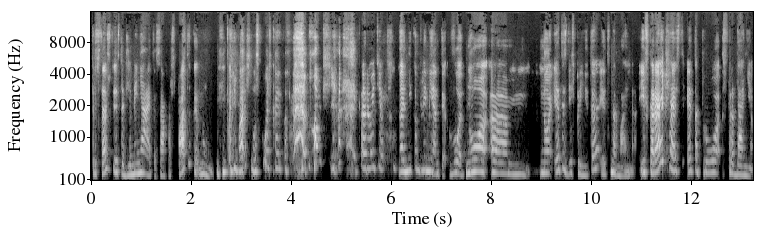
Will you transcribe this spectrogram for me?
представь, что если для меня это сахар с патокой, ну, понимаешь, насколько это вообще, короче, одни комплименты, вот, но, эм, но это здесь принято, это нормально. И вторая часть — это про страдания.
